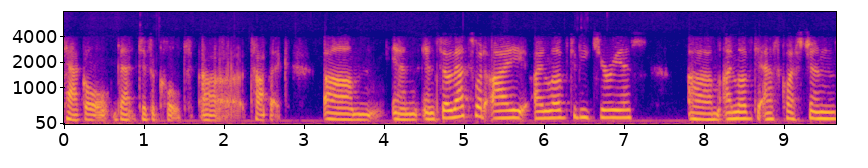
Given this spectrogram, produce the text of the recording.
tackle that difficult uh, topic. Um, and and so that's what I I love to be curious. Um, I love to ask questions,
